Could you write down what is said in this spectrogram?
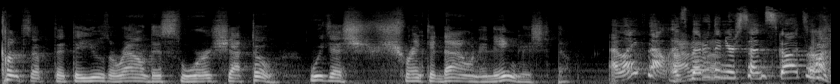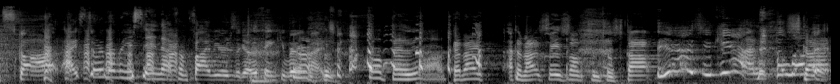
concept that they use around this word chateau. We just shrank it down in English. I like that. One. It's better than your son Scott's one, Scott. I still remember you saying that from five years ago. Thank you very much. okay, uh, can I can I say something to Scott? yes, you can. I love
